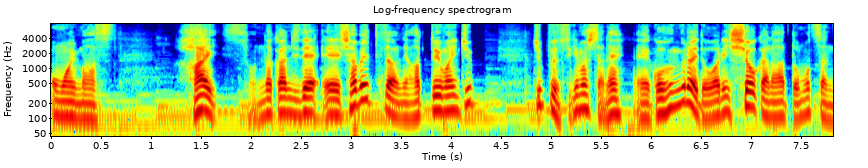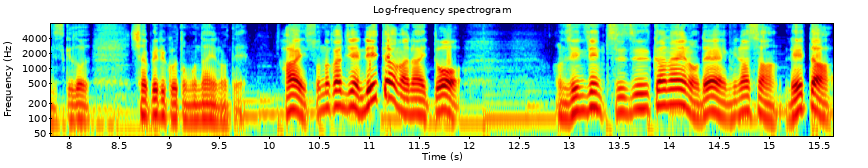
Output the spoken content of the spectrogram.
思います。はい。そんな感じで喋、えー、ってたらねあっという間に 10, 10分過ぎましたね、えー、5分ぐらいで終わりにしようかなと思ってたんですけど喋ることもないので。はい。そんな感じでレターがないと全然続かないので皆さんレター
